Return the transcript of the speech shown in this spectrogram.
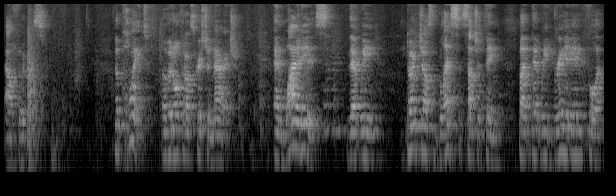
our focus. The point of an Orthodox Christian marriage and why it is that we don't just bless such a thing, but that we bring it in for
